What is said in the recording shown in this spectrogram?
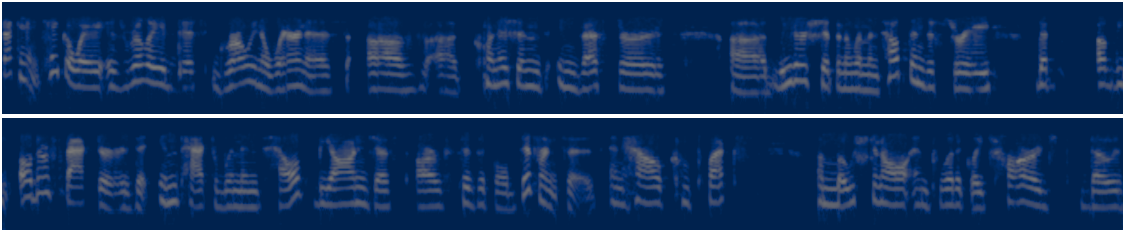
second takeaway is really this growing awareness of uh, clinicians, investors, uh, leadership in the women's health industry that of the other factors that impact women's health beyond just our physical differences and how complex, emotional, and politically charged those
